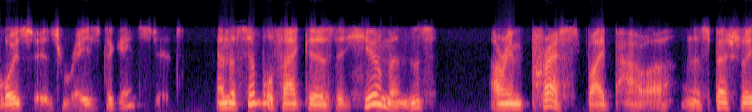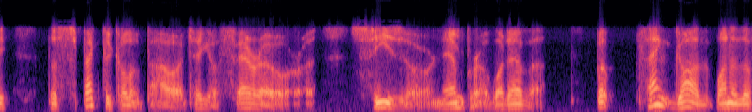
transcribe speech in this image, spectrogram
voices raised against it? And the simple fact is that humans are impressed by power, and especially the spectacle of power. Take a pharaoh or a Caesar or an emperor, whatever. But thank God, one of the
